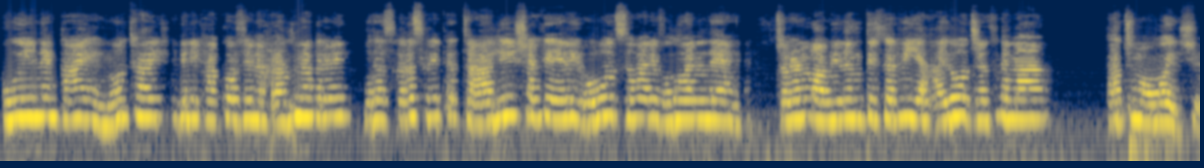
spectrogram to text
કોઈને કાંઈ ન થાય, એની ઠાકોરજીને પ્રાર્થના કરવી, બધા સરસ રીતે ચાલી શકે એવી રોજ સવારે ભગવાનને ચરણમાં વિનંતી કરવી, એ આયોજકના હાથમાં હોય છે.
